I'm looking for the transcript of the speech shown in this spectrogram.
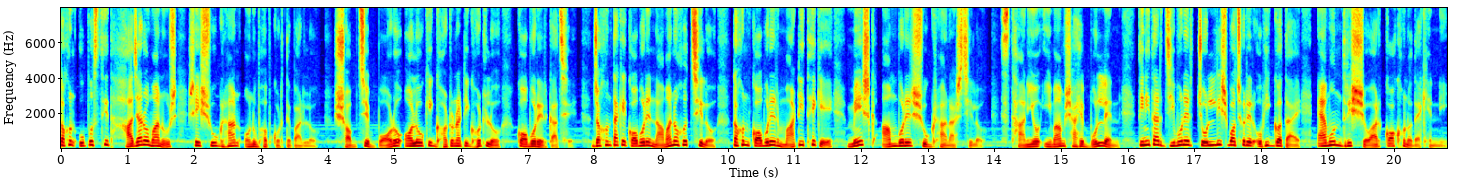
তখন উপস্থিত হাজারো মানুষ সেই সুঘ্রাণ অনুভব করতে পারল। সবচেয়ে বড় অলৌকিক ঘটনাটি ঘটল কবরের কাছে। যখন তাকে কবরে নামানো হচ্ছিল, তখন কবরের মাটি থেকে মেশক আম্বরের সুঘ্রাণ আসছিল। স্থানীয় ইমাম সাহেব বললেন, তিনি তার জীবনের চল্লিশ বছরের অভিজ্ঞতায় এমন দৃশ্য আর কখনো দেখেননি।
